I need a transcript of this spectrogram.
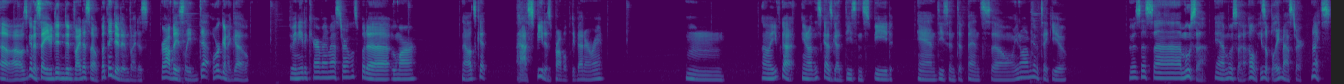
Oh, I was gonna say you didn't invite us. Oh, but they did invite us. We're obviously we're gonna go. Do we need a caravan master? Let's put a Umar. Now let's get. Ah, speed is probably better, right? Hmm. Oh, you've got. You know, this guy's got decent speed and decent defense. So, you know, I'm going to take you. Who is this? Uh, Musa. Yeah, Musa. Oh, he's a blade master. Nice.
